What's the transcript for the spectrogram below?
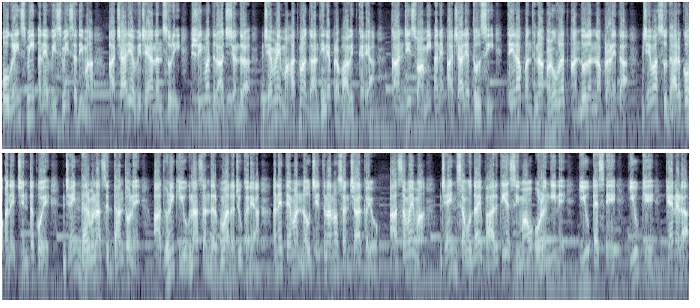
ઓગણીસમી અને વીસમી સદીમાં આચાર્ય વિજયાનંદ સુરી શ્રીમદ રાજચંદ્ર જેમણે મહાત્મા ગાંધીને પ્રભાવિત કર્યા. કાનજી સ્વામી અને આચાર્ય તુલસી તેરા પંથના અણુવ્રત આંદોલનના પ્રણેતા જેવા સુધારકો અને ચિંતકોએ જૈન ધર્મના સિદ્ધાંતોને આધુનિક યુગના સંદર્ભમાં રજૂ કર્યા અને તેમાં નવચેતનાનો સંચાર કર્યો. આ સમયમાં જૈન સમુદાય ભારતીય સીમાઓ ઓળંગીને યુએસએ યુકે કેનેડા,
